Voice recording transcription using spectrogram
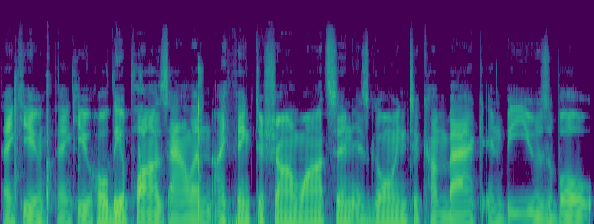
Thank you, thank you. Hold the applause, Alan. I think Deshaun Watson is going to come back and be usable.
